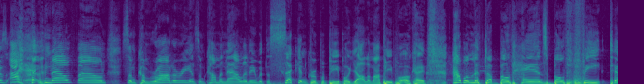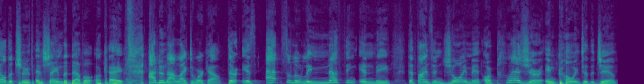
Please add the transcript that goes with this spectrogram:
because I have now found some camaraderie and some commonality with the second group of people. Y'all are my people, okay? I will lift up both hands, both feet, tell the truth, and shame the devil, okay? I do not like to work out. There is absolutely nothing in me that finds enjoyment or pleasure in going to the gym.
